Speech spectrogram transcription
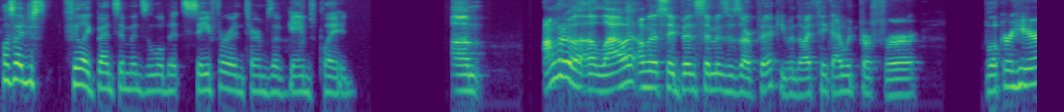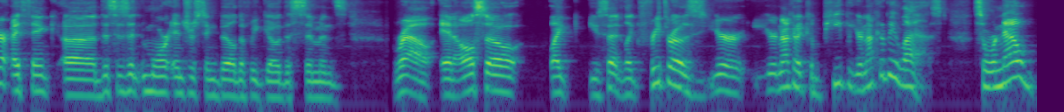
Plus, I just feel like Ben Simmons is a little bit safer in terms of games played. Um, I'm going to allow it. I'm going to say Ben Simmons is our pick, even though I think I would prefer Booker here. I think uh, this is a more interesting build if we go the Simmons route. And also, like you said, like free throws, you're you're not going to compete, but you're not going to be last. So we're now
